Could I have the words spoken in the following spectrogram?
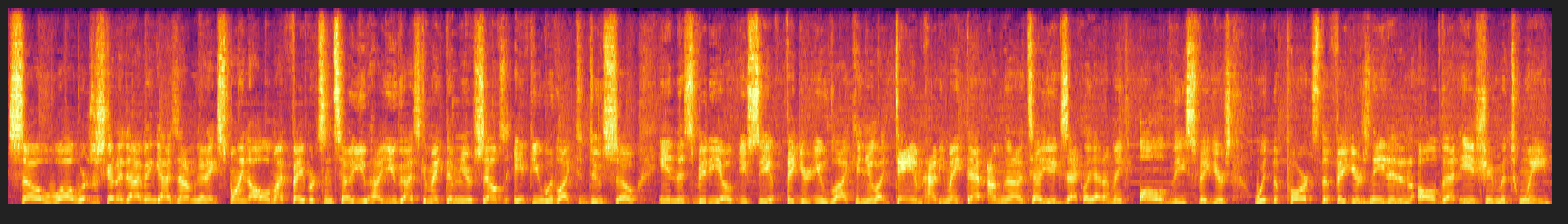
So uh, we're just going to dive in, guys, and I'm going to explain all of my favorites and tell you how you guys can make them yourselves if you would like to do so in this video. If you see a figure you like and you're like, damn, how do you make that? I'm going to tell you exactly how to make all of these figures with the parts, the figures needed, and all of that ish in between.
